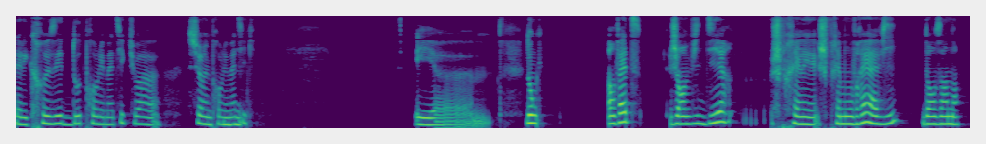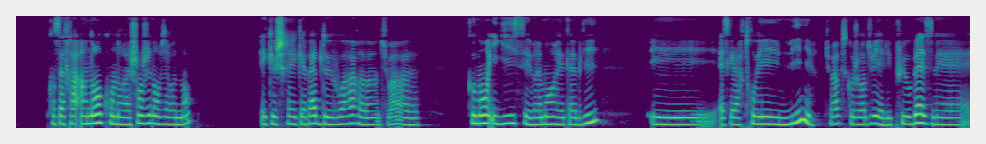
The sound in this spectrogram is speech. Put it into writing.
d'aller creuser d'autres problématiques, tu vois, euh, sur une problématique. Et euh, donc, en fait, j'ai envie de dire, je ferai, je ferai mon vrai avis dans un an. Quand ça fera un an qu'on aura changé d'environnement et que je serai capable de voir, euh, tu vois, euh, comment Iggy s'est vraiment rétablie et est-ce qu'elle a retrouvé une ligne, tu vois, parce qu'aujourd'hui elle est plus obèse, mais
